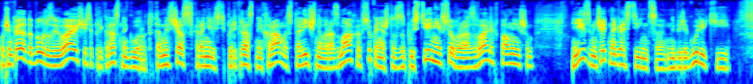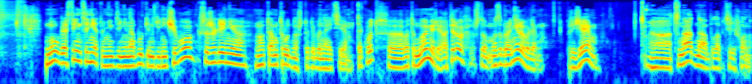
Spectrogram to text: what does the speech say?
В общем, когда-то был развивающийся прекрасный город. Там и сейчас сохранились эти прекрасные храмы столичного размаха. Все, конечно, с запустением, все в развале в полнейшем. И замечательная гостиница на берегу реки. Ну, гостиницы нету нигде, ни на букинге, ничего, к сожалению, но там трудно что-либо найти. Так вот, э, в этом номере, во-первых, что мы забронировали, приезжаем, э, цена одна была по телефону.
